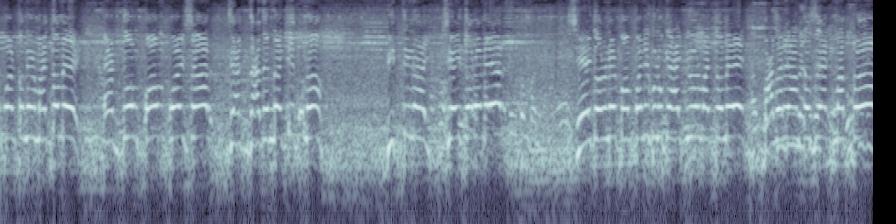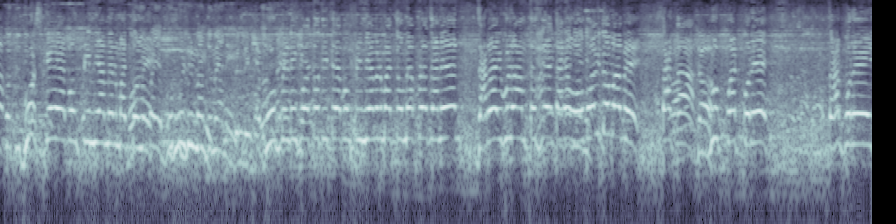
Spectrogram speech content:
উপার্জনের মাধ্যমে একদম কম পয়সার যাদের নাকি কোনো ভিত্তি নাই, সেই ধরনের সেই ধরনের কোম্পানিগুলোকে আইপিওর মাধ্যমে বাজারে আনতেছে একমাত্র ঘুষ খেয়ে এবং প্রিমিয়ামের মাধ্যমে। বুক বিল্ডিং পদ্ধতিতে এবং প্রিমিয়ামের মাধ্যমে আপনারা জানেন, যারা এগুলো আনতেছে, তারা অবৈধভাবে টাকা লুটপাট করে তারপরে এই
